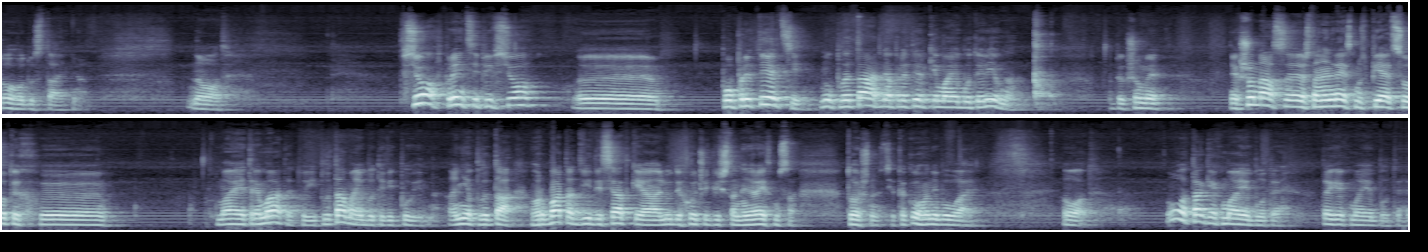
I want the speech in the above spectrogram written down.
того достатньо. От. Все, в принципі, все. Е, по притирці, ну, плита для притирки має бути рівна. Тобто, якщо ми, якщо нас е, штангенрейсмус 5 сотих е, має тримати, то і плита має бути відповідна. А не плита горбата дві десятки, а люди хочуть від штангенрейсмуса точності. Такого не буває. От. Ну, так як має бути. Так як має бути.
